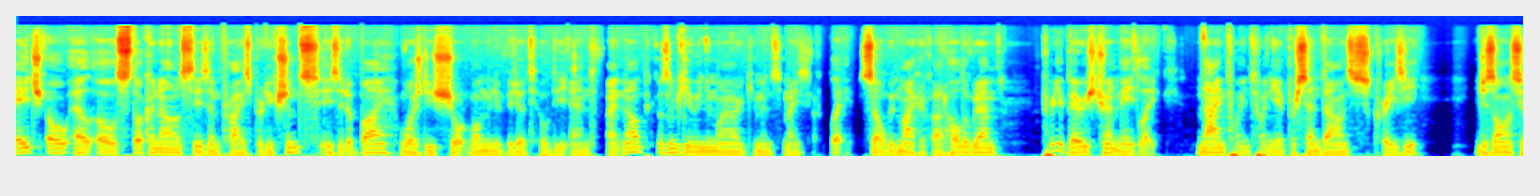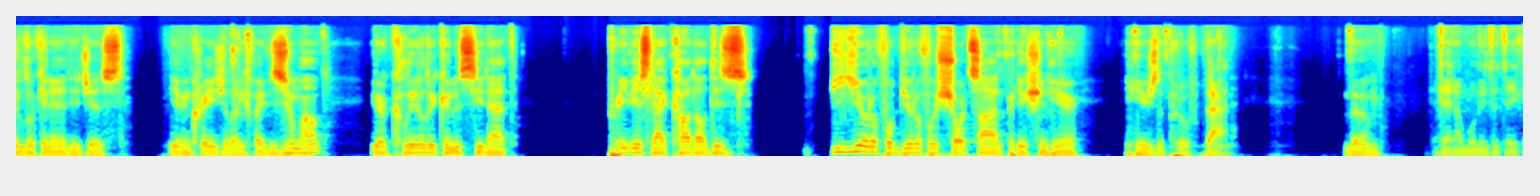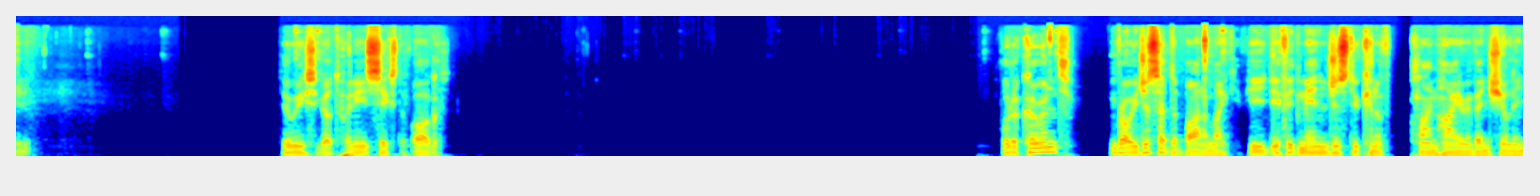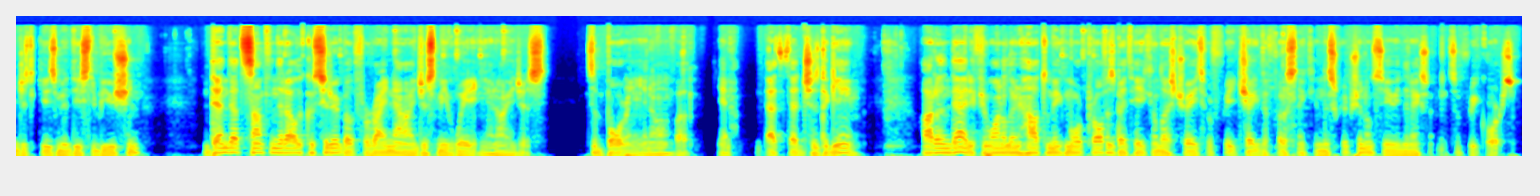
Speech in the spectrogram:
HOLO stock analysis and price predictions. Is it a buy? Watch this short one minute video till the end to find out because I'm giving you my arguments and my exact play. So with MicroCloud hologram, pretty bearish trend made like 9.28% down. It's crazy. just honestly looking at it, it just even crazy. Like if I zoom out, you're clearly gonna see that previously I cut out this beautiful, beautiful short side prediction here. And here's the proof of that. Boom that I'm willing to take it. Two weeks ago, 26th of August. For the current, bro, we just at the bottom. Like if you if it manages to kind of climb higher eventually and just gives me a distribution, then that's something that I would consider. But for right now, it's just me waiting. You know, it just it's boring. You know, but you know that's that's just the game. Other than that, if you want to learn how to make more profits by taking less trades for free, check the first link in the description. I'll see you in the next one. It's a free course.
